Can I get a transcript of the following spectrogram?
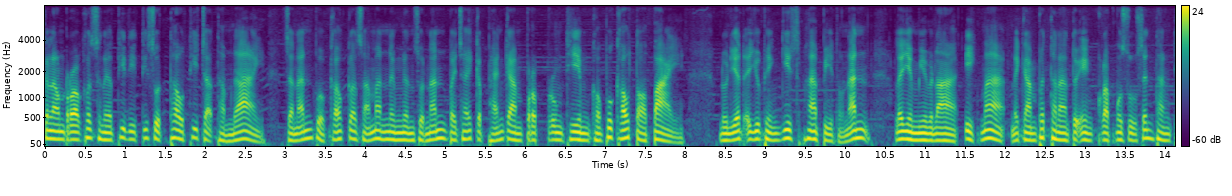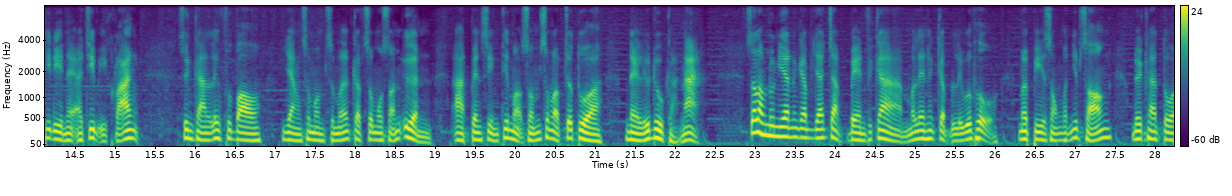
กำลังรอข้อเสนอที่ดีที่สุดเท่าที่จะทำได้ จากนั้นพวกเขาก็สามารถนำเงินส่วนนั้นไปใช้กับแผนการปรับปรุงทีมของพวกเขาต่อไปนูเยสอายุเพียง 25 ปีเท่านั้น และยังมีเวลาอีกมากในการพัฒนาตัวเองกลับมาสู่เส้นทางที่ดีในอาชีพอีกครั้ง ซึ่งการเล่นฟุตบอลอย่างสม่ำเสมอกับสโมสรอื่น อาจเป็นสิ่งที่เหมาะสมสำหรับเจ้าตัวในฤดูกาลหน้าสำหรับนูเนียนนะครับย้ายจากเบนฟิก้ามาเล่นให้กับลิเวอร์พูล เมื่อปี 2022โดยค่าตัว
